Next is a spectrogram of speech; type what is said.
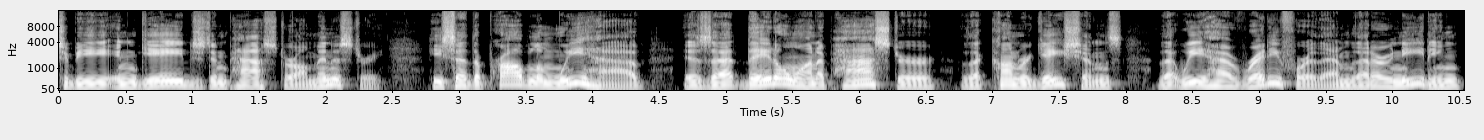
to be engaged in pastoral ministry. He said the problem we have is that they don't want to pastor the congregations that we have ready for them that are needing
